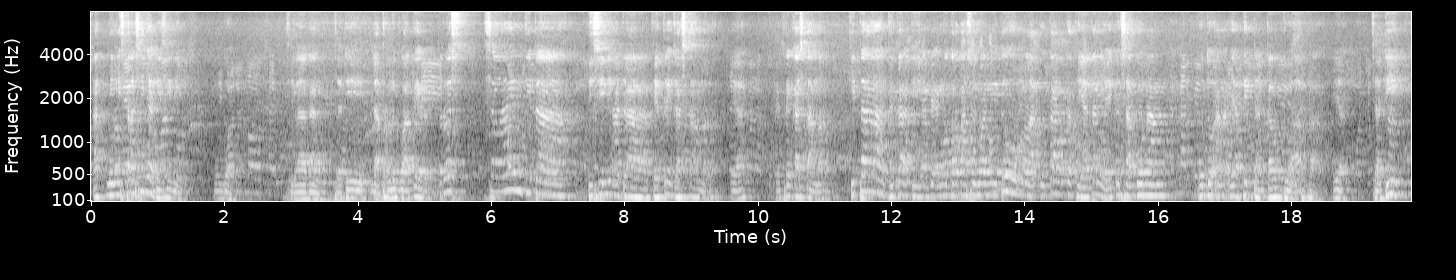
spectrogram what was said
administrasinya di sini. Monggo. Silakan. Jadi tidak perlu khawatir. Terus selain kita di sini ada gathering customer ya, gathering customer. Kita juga di MPM Motor Pasuruan itu melakukan kegiatan yaitu santunan untuk anak yatim dan kaum duafa. Ya. Jadi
